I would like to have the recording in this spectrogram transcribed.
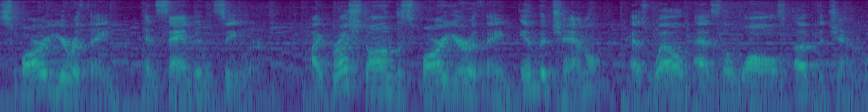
spar urethane and sanding sealer. I brushed on the spar urethane in the channel as well as the walls of the channel.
